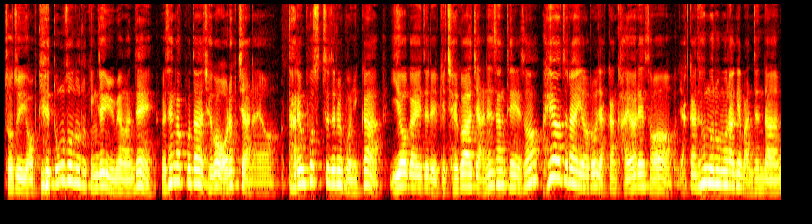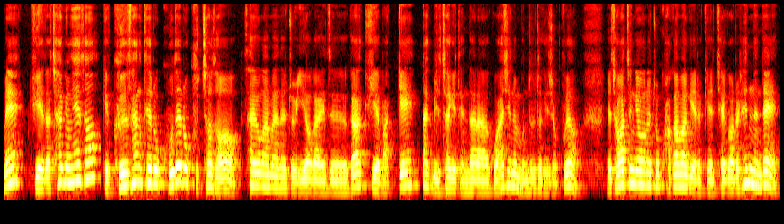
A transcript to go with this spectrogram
저도 이 업계 똥손으로 굉장히 유명한데 생각보다 제거 어렵지 않아요. 다른 포스트들을 보니까 ear guide를 이렇게 제거하지 않은 상태에서 헤어 드라이어로 약간 가열해서 약간 흐물흐물하게 만든 다음에 귀에다 착용해서 그 상태로 그대로 굳혀서 사용하면은 좀 ear guide가 귀에 맞게 딱 밀착이 된다라고 하시는 분들도 계셨고요. 저 같은 경우는 좀 과감하게 이렇게 제거를 했는데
